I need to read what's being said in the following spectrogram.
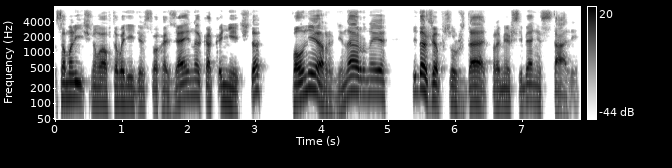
самоличного автоводительства хозяина как нечто вполне ординарное и даже обсуждать промеж себя не стали.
